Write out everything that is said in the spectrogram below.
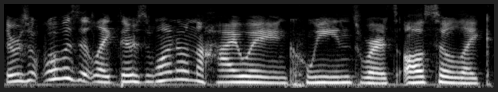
There was what was it like? There's one on the highway in Queens where it's also like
